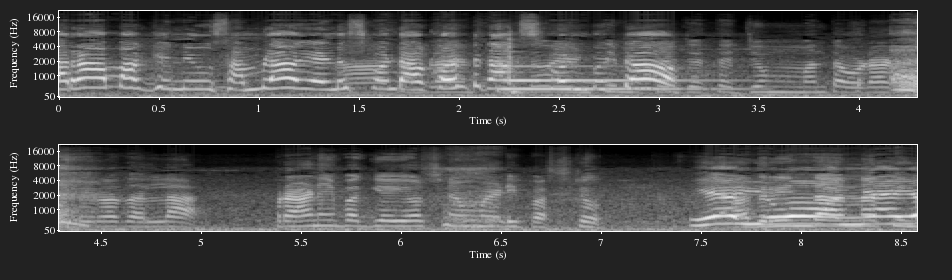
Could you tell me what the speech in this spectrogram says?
ಆರಾಮಾಗಿ ನೀವು ಸಂಬಳ ಎಣಿಸ್ಕೊಂಡು ಅಕೌಂಟ್ ಹಾಕ್ಸ್ಕೊಂಡ್ಬಿಟ್ಟು ಜುಮ್ ಅಂತ ಓಡಾಡ್ತಿರೋದಲ್ಲ ಪ್ರಾಣಿ ಬಗ್ಗೆ ಯೋಚನೆ ಮಾಡಿ ಫಸ್ಟ್ ಅಯ್ಯೋ ಅನ್ಯಾಯ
